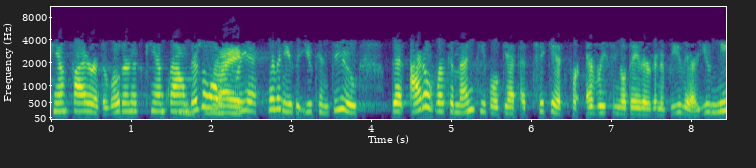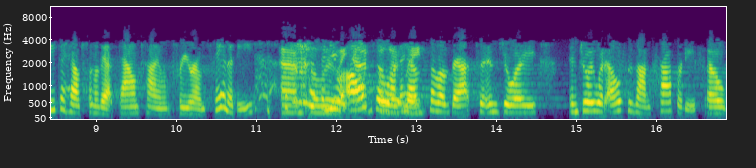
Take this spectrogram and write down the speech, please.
campfire at the Wilderness Campground. There's a lot right. of free activities that you can do that I don't recommend people get a ticket for every single day they're going to be there. You need to have some of that downtime for your own sanity. Absolutely. and you also Absolutely. want to have some of that to enjoy enjoy what else is on property. So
